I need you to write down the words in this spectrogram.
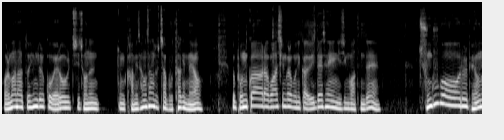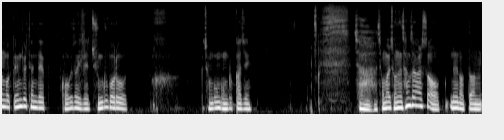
얼마나 또 힘들고 외로울지 저는 좀 감히 상상조차 못하겠네요. 그 본과라고 하신 걸 보니까 의대생이신 것 같은데 중국어를 배우는 것도 힘들 텐데 거기서 이제 중국어로 그 전공 공부까지 자 정말 저는 상상할 수 없는 어떤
